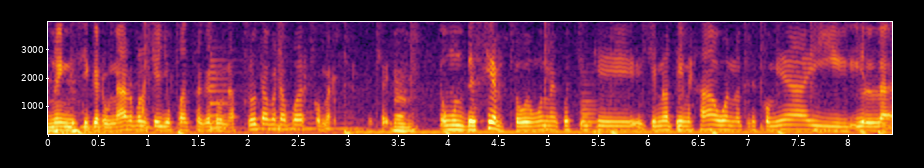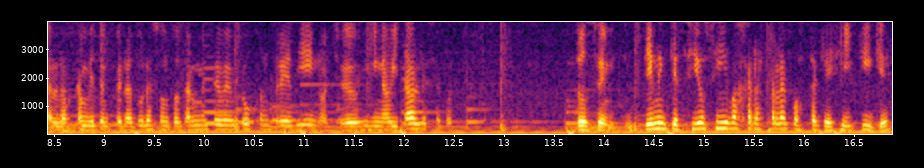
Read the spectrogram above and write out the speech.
No hay ni siquiera un árbol que ellos puedan sacar una fruta para poder comer. Es un desierto, es una cuestión que, que, no tienes agua, no tienes comida y, los cambios de temperatura son totalmente bruscos entre día y noche. Es inhabitable esa cuestión. Entonces, tienen que sí o sí bajar hasta la costa, que es Iquique,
